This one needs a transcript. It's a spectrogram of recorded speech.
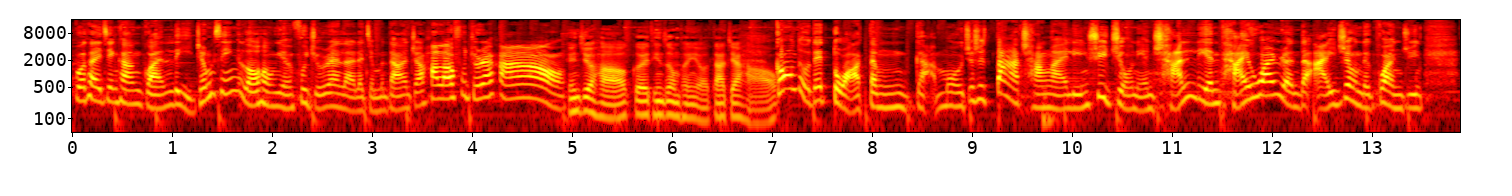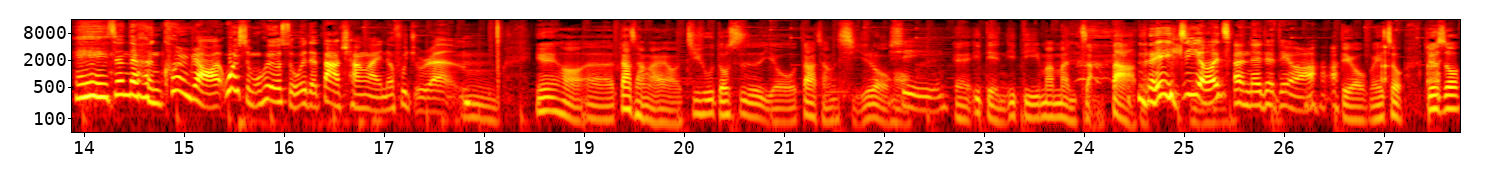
博泰健康管理中心罗宏元副主任来了节目当中，Hello，副主任好。Angel 好，各位听众朋友大家好。公土的大灯感冒就是大肠癌，连续九年蝉联台湾人的癌症的冠军，哎，真的很困扰啊！为什么会有所谓的大肠癌呢？副主任，嗯，因为哈呃大肠癌哦，几乎都是由大肠息肉哈，呃一点一滴慢慢长大的。累积而成的，对对啊。对哦，没错，就是说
